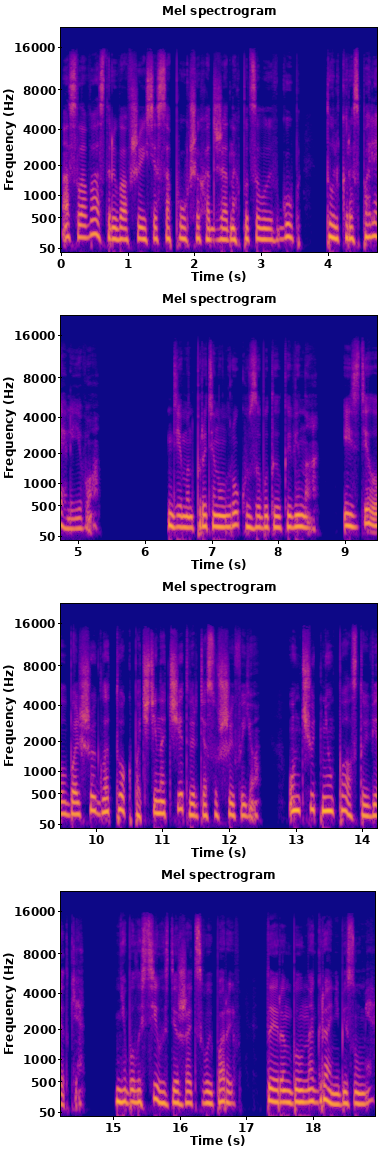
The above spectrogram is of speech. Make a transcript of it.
а слова, срывавшиеся с опухших от жадных поцелуев губ, только распаляли его. Демон протянул руку за бутылкой вина — и сделал большой глоток, почти на четверть осушив ее. Он чуть не упал с той ветки. Не было сил сдержать свой порыв. Тейрон был на грани безумия.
